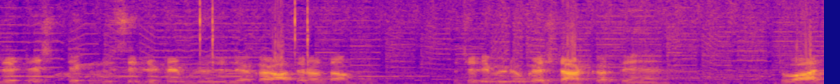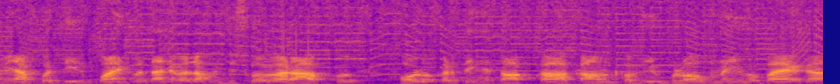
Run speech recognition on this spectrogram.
लेटेस्ट टेक्निक से रिलेटेड वीडियो लेकर आते रहता हूँ। तो चलिए वीडियो को स्टार्ट करते हैं। तो आज मैं आपको तीन पॉइंट बताने वाला हूँ, जिसको अगर आप फॉलो करते हैं तो आपका अकाउंट कभी ब्लॉक नहीं हो पाएगा।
